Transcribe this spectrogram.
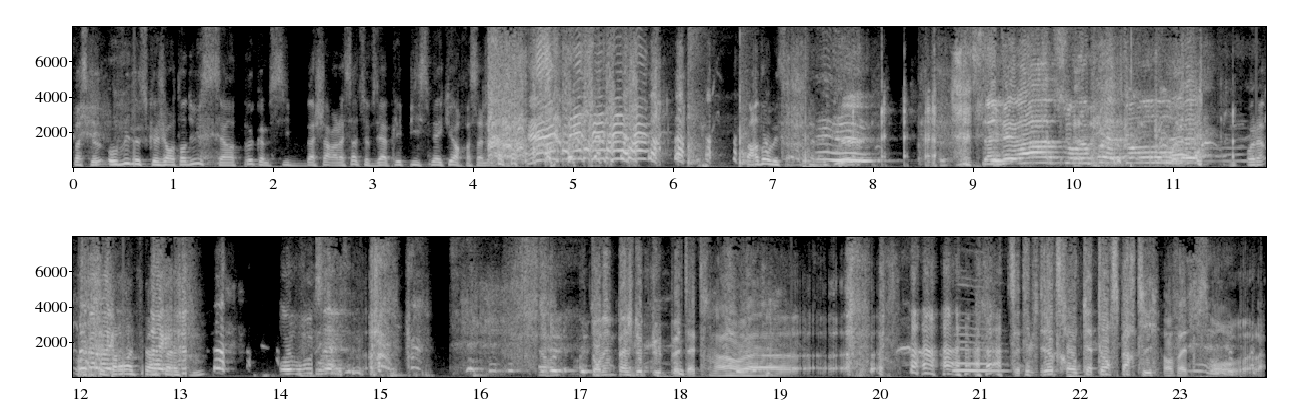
parce que au vu de ce que j'ai entendu, c'est un peu comme si Bachar al-Assad se faisait appeler Peacemaker. Enfin, ça. n'a- Pardon, mais ça. ça dérape sur le plateau on a, on a pas le droit de faire ça. ici. On vous aime Tourner une page de pub peut-être. hein, euh, Cet épisode sera en 14 parties en fait. Bon, voilà.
